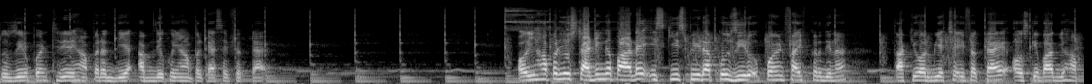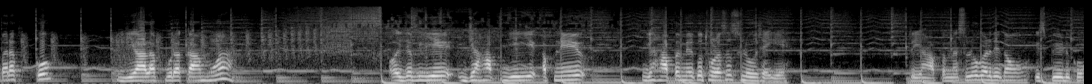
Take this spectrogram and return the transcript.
तो 0.3 यहाँ पर रख दिया। अब देखो यहाँ पर कैसे इफ़ेक्ट आया। और यहाँ पर जो स्टार्टिंग का पार्ट है, इसकी स्पीड आपको 0.5 कर देना ताकि और भी अच्छा इफ़ेक्ट आए। और उसके बाद यहाँ पर आपको ये वाला पूरा काम हुआ। और जब ये यहाँ ये, ये अपने यहाँ पर मेरे को थोड़ा सा स्लो चाहिए। तो यहाँ पर मैं स्लो कर देता हूँ स्पीड को।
